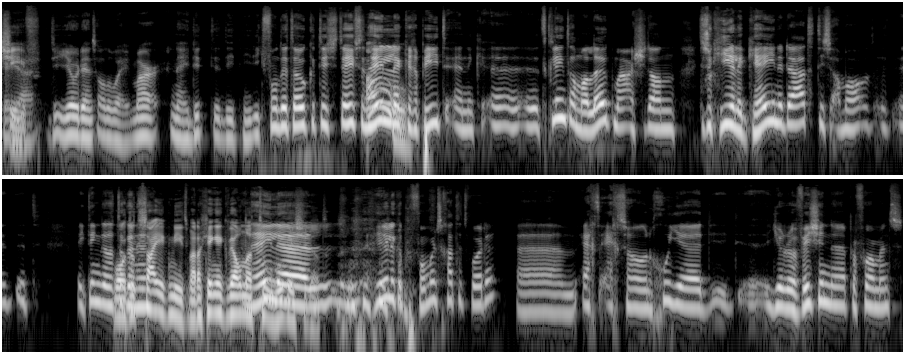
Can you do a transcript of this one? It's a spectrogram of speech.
it, zeker, chief. Ja. Die Eurodance all the way. Maar nee, dit, dit, niet. Ik vond dit ook, het, is, het heeft een hele Oh. lekkere beat. En ik, eh, het klinkt allemaal leuk, maar als je dan... Het is ook heerlijk gay inderdaad. Het is allemaal... Het, het- ik denk dat het Wow, ook dat een, zei ik niet, maar daar ging ik wel een naartoe. Hele dat? l- heerlijke performance gaat het worden. Ehm, echt echt zo'n goede die- die Eurovision eh, performance.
